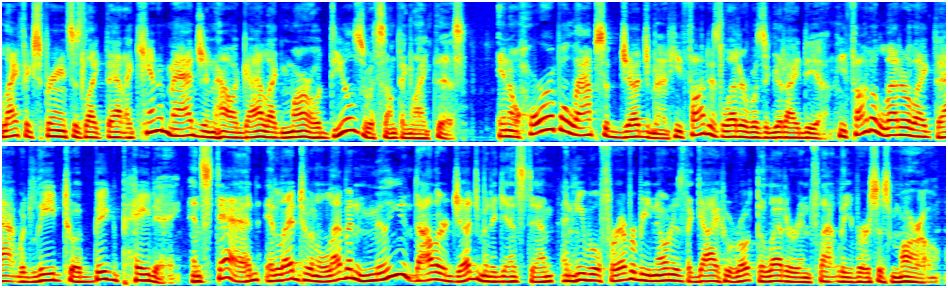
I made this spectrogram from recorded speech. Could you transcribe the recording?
life experiences like that, I can't imagine how a guy like Mauro deals with something like this. In a horrible lapse of judgment, he thought his letter was a good idea. He thought a letter like that would lead to a big payday. Instead, it led to an $11 million judgment against him, and he will forever be known as the guy who wrote the letter in Flatley versus Mauro.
